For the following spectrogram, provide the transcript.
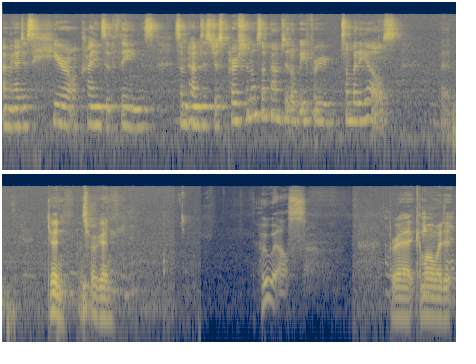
I mean, I just hear all kinds of things. Sometimes it's just personal, sometimes it'll be for somebody else. But Good. That's real good. Who else? Brett, come on with it.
